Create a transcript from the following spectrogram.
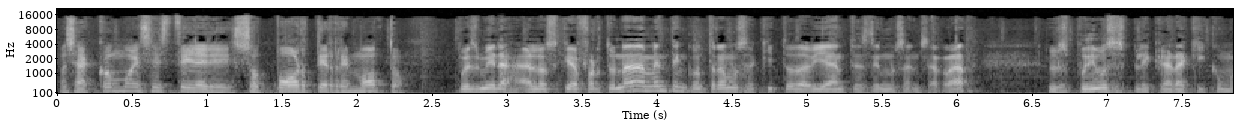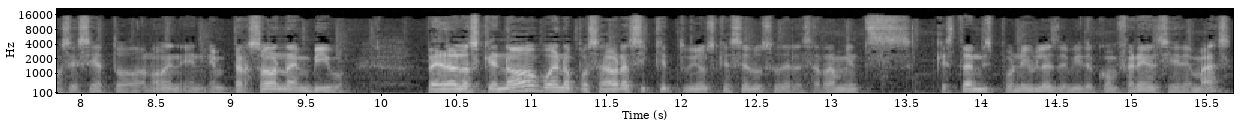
O sea, ¿cómo es este soporte remoto? Pues mira, a los que afortunadamente encontramos aquí todavía antes de irnos a encerrar, los pudimos explicar aquí cómo se hacía todo, ¿no? En, en, en, persona, en vivo. Pero a los que no, bueno, pues ahora sí que tuvimos que hacer uso de las herramientas que están disponibles de videoconferencia y demás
